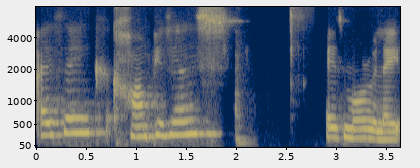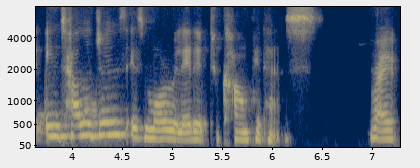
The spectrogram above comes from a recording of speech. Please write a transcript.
I think competence is more related, intelligence is more related to competence. Right.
